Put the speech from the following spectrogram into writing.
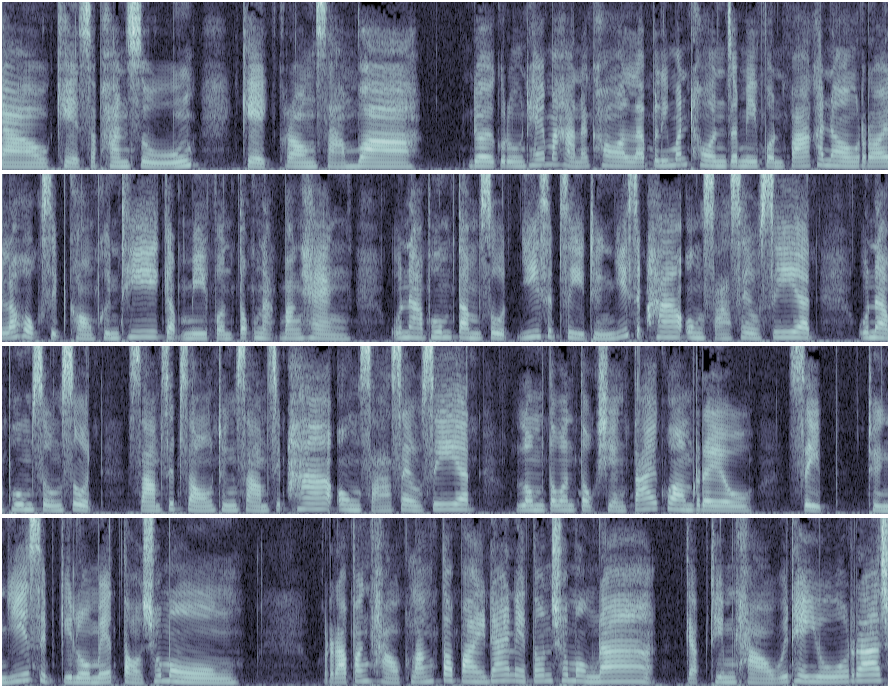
ยาว เขตสะพานสูง เขตคลองสามวา โดยกรุงเทพมหานครและปริมณฑลจะมีฝนฟ้าขนองร้อยละ 60 ของพื้นที่กับมีฝนตกหนักบางแห่ง อุณหภูมิต่ำสุด 24-25 องศาเซลเซียส อุณหภูมิสูงสุด 32-35 องศาเซลเซียส ลมตะวันตกเฉียงใต้ความเร็ว 10-20 กิโลเมตรต่อชั่วโมง รับฟังข่าวครั้งต่อไปได้ในต้นชั่วโมงหน้า กับทีมข่าววิทยุราช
